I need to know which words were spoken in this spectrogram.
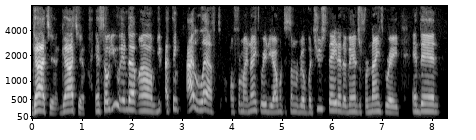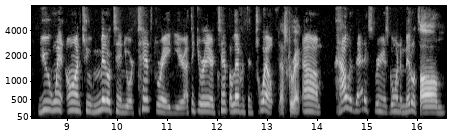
Gotcha, gotcha. And so you end up, um, you, I think I left for my ninth grade year. I went to Summerville, but you stayed at Evangel for ninth grade, and then you went on to Middleton your tenth grade year. I think you were there tenth, eleventh, and twelfth. That's correct. Um, how was that experience going to Middleton? Um,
